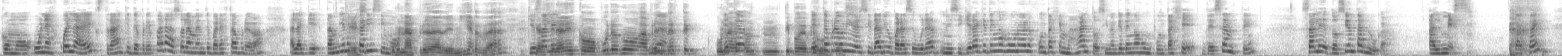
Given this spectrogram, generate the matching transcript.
como una escuela extra que te prepara solamente para esta prueba, a la que también Que es carísimo. Una prueba de mierda Que que, al sale- final es como puro como aprenderte una, este- un, un tipo de preguntas. Este preuniversitario, para asegurar ni siquiera que tengas uno de los puntajes más altos, sino que tengas un puntaje decente, sale 200 lucas al mes. ¿Cachai?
